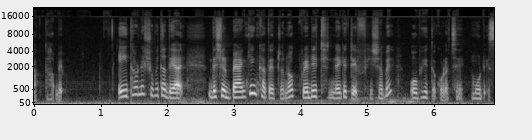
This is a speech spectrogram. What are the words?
রাখতে হবে। এই ধরনের সুবিধা দেয় দেশের ব্যাংকিং খাতের জন্য ক্রেডিট নেগেটিভ হিসাবে অভিহিত করেছে মুডিস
